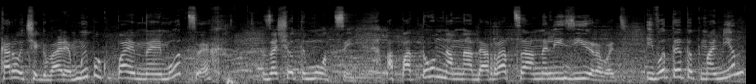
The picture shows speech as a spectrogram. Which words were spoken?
Короче говоря, мы покупаем на эмоциях за счет эмоций, а потом нам надо рационализировать. И вот этот момент,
